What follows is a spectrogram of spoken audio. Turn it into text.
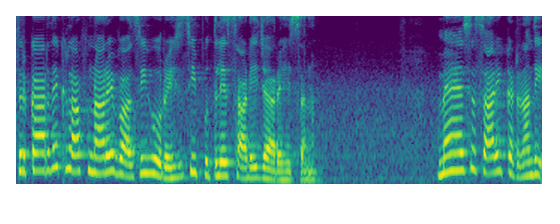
ਸਰਕਾਰ ਦੇ ਖਿਲਾਫ ਨਾਅਰੇਬਾਜ਼ੀ ਹੋ ਰਹੀ ਸੀ, ਪੁਤਲੇ ਸਾੜੇ ਜਾ ਰਹੇ ਸਨ। ਮੈਂ ਇਸ ਸਾਰੀ ਘਟਨਾ ਦੀ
